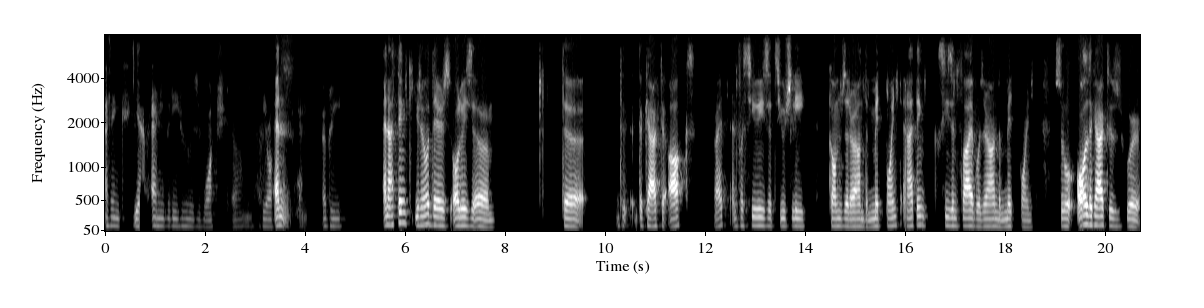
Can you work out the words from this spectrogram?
I think Yeah. anybody who's watched um The Office And can agree. and I think, you know, there's always um the the, the character arcs, right? And for series, it's usually comes at around the midpoint, and I think season five was around the midpoint. So all the characters were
